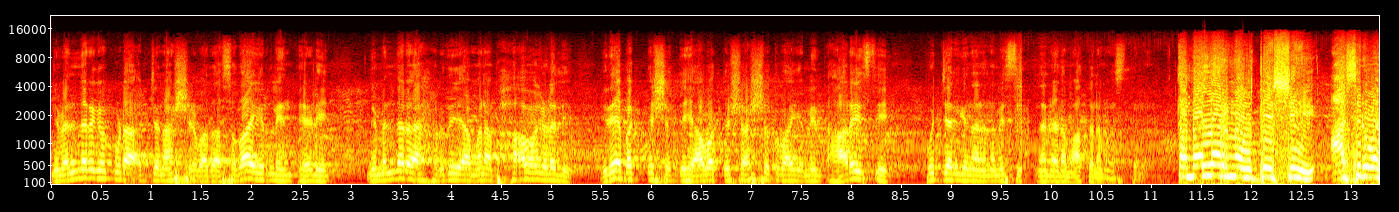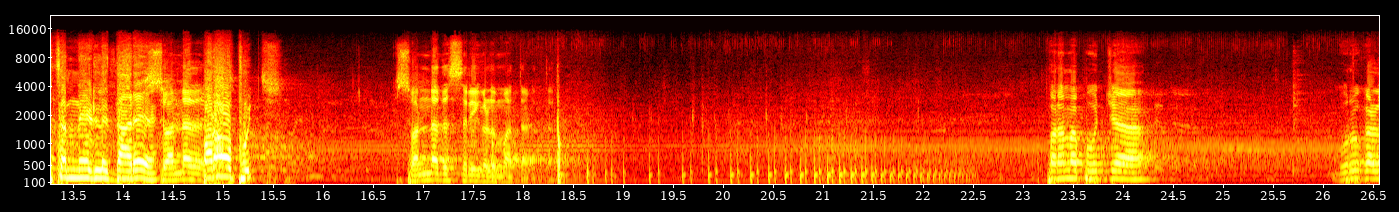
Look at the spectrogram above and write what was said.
ನಿಮ್ಮೆಲ್ಲರಿಗೂ ಕೂಡ ಅಜ್ಜನ ಆಶೀರ್ವಾದ ಸದಾ ಇರಲಿ ಅಂತ ಹೇಳಿ ನಿಮ್ಮೆಲ್ಲರ ಹೃದಯ ಮನಭಾವಗಳಲ್ಲಿ ಇದೇ ಭಕ್ತಿ ಶ್ರದ್ಧೆ ಯಾವತ್ತೂ ಶಾಶ್ವತವಾಗಿರಲಿ ಅಂತ ಹಾರೈಸಿ ಪೂಜ್ಯರಿಗೆ ನಾನು ನಮಿಸಿ ನನ್ನೆಡ ಮಾತನ್ನು ಮುಗಿಸ್ತೇನೆ. ತಮ್ಮೆಲ್ಲರನ್ನ ಉದ್ದೇಶಿಸಿ ಆಶೀರ್ವಚನ ನೀಡಲಿದ್ದಾರೆ. ಸ್ವರ್ಣದ ಪೂಜ್ ಸೊನ್ನದ ಶ್ರೀಗಳು ಮಾತಾಡ್ತಾರೆ. ಪರಮ ಪೂಜ್ಯ ಗುರುಗಳ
